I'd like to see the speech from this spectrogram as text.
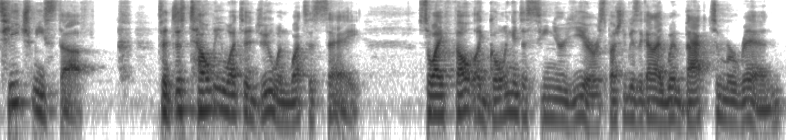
teach me stuff to just tell me what to do and what to say. So I felt like going into senior year, especially because again I went back to Marin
